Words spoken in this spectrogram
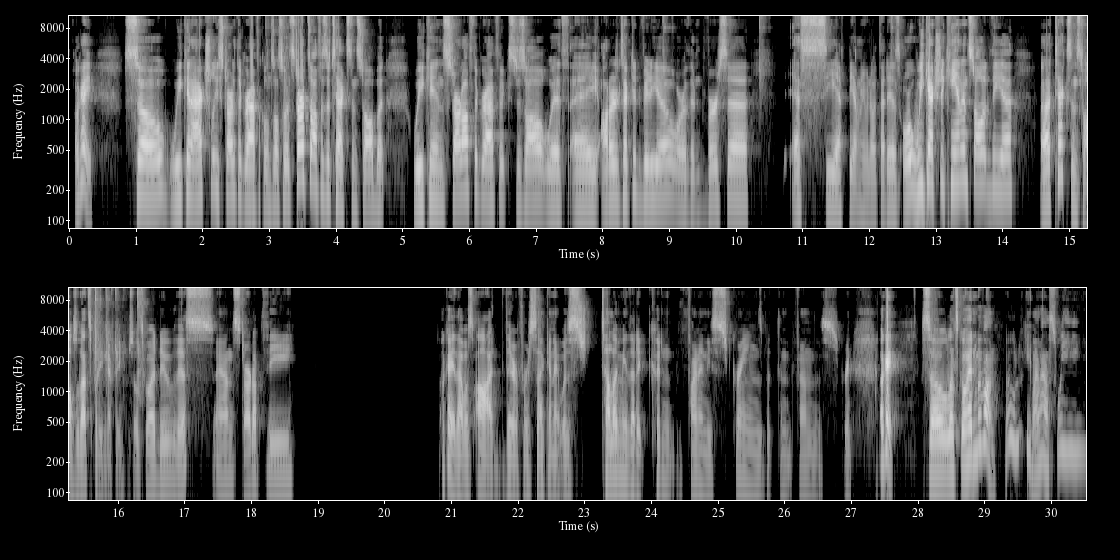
Okay, so we can actually start the graphical install. So it starts off as a text install, but we can start off the graphics install with a auto-detected video or the VESA SCFB, I don't even know what that is. Or we actually can install it via uh, text install, so that's pretty nifty. So let's go ahead and do this and start up the... Okay, that was odd there for a second. It was telling me that it couldn't find any screens, but then it found the screen. Okay, so let's go ahead and move on. Oh, looky, my mouse. Wee.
